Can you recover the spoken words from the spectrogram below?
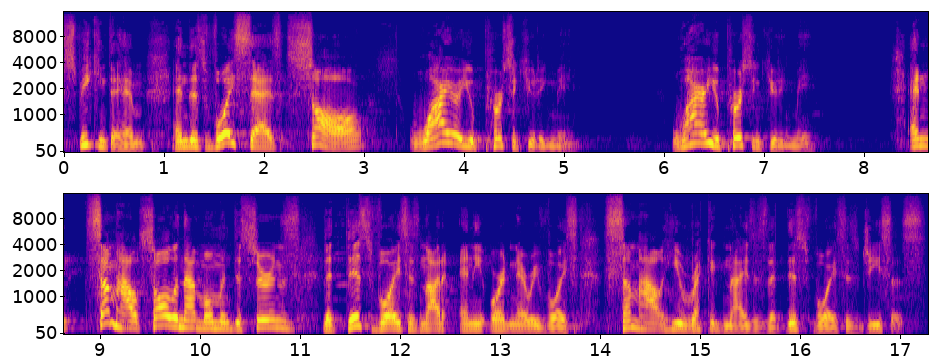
speaking to him. And this voice says, Saul, why are you persecuting me? Why are you persecuting me? And somehow Saul in that moment discerns that this voice is not any ordinary voice. Somehow he recognizes that this voice is Jesus.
